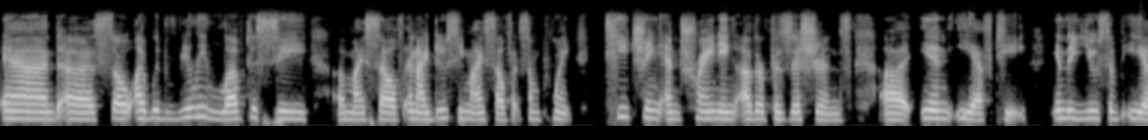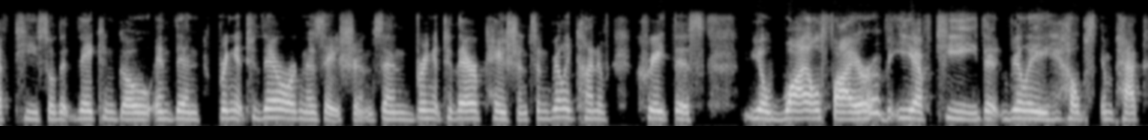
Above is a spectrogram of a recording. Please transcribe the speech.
and uh, so I would really love to see uh, myself, and I do see myself at some point teaching and training other physicians uh, in EFT, in the use of EFT, so that they can go and then bring it to their organizations and bring it to their patients and really kind of create this you know, wildfire of EFT that really helps impact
